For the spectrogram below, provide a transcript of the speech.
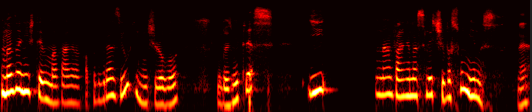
Mas a gente teve uma vaga na Copa do Brasil, que a gente jogou em 2003 e na vaga na seletiva Suminas, né?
